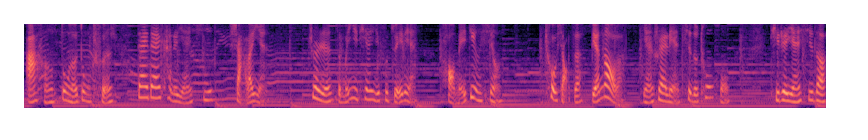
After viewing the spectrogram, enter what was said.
阿恒动了动唇，呆呆看着妍希，傻了眼。这人怎么一天一副嘴脸，好没定性。臭小子，别闹了！严帅脸气得通红，提着妍希的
